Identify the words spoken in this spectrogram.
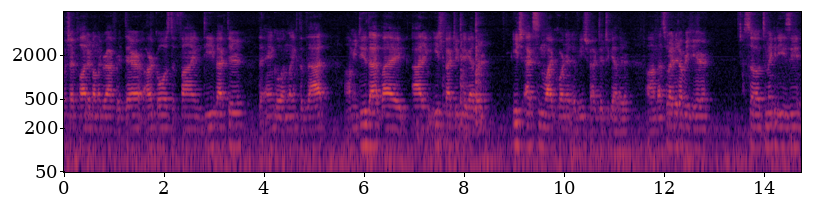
which I plotted on the graph right there. Our goal is to find d vector, the angle and length of that. Um, you do that by adding each vector together, each x and y coordinate of each vector together. Um, that's what I did over here. So to make it easy,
